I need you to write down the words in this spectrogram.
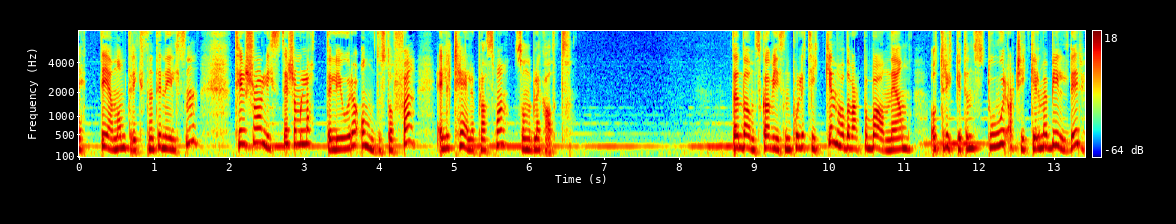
rett igjennom triksene til Nilsen, til journalister som latterliggjorde åndestoffet, eller teleplasma, som det ble kalt. Den danske avisen Politikken hadde vært på banen igjen og trykket en stor artikkel med bilder.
